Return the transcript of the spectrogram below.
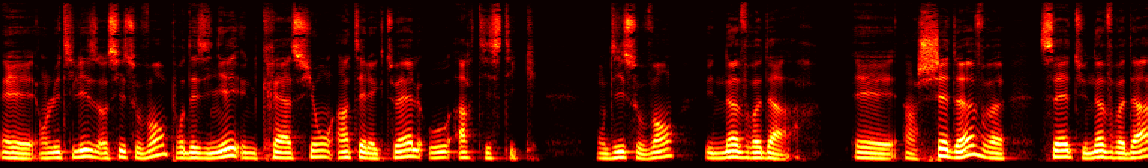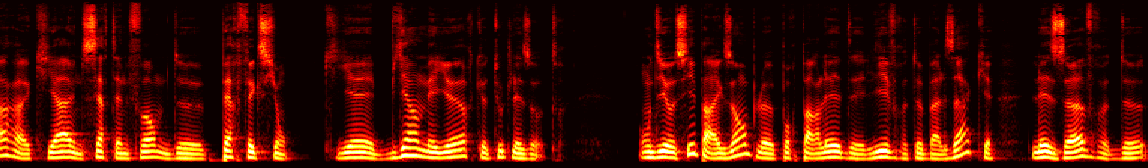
Et on l'utilise aussi souvent pour désigner une création intellectuelle ou artistique. On dit souvent une œuvre d'art. Et un chef-d'œuvre, c'est une œuvre d'art qui a une certaine forme de perfection, qui est bien meilleure que toutes les autres. On dit aussi, par exemple, pour parler des livres de Balzac, les œuvres de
